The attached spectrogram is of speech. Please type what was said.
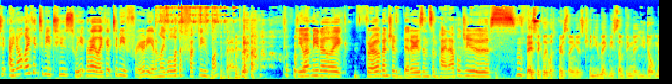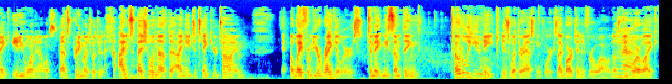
To, I don't like it to be too sweet, but I like it to be fruity. And I'm like, well, what the fuck do you want then? do you want me to like throw a bunch of bitters and some pineapple juice? Basically, what they're saying is, "Can you make me something that you don't make anyone else?" That's pretty much what they're. I'm oh. special enough that I need to take your time away from your regulars to make me something totally unique. Is what they're asking for. Because I bartended for a while, and those No. people are like.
